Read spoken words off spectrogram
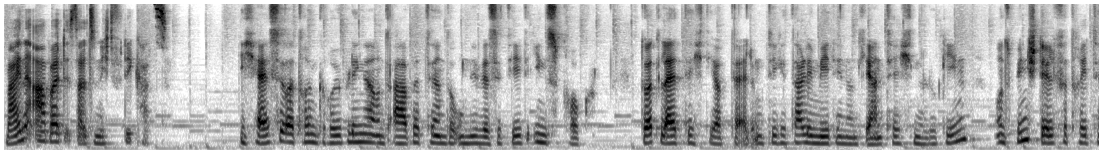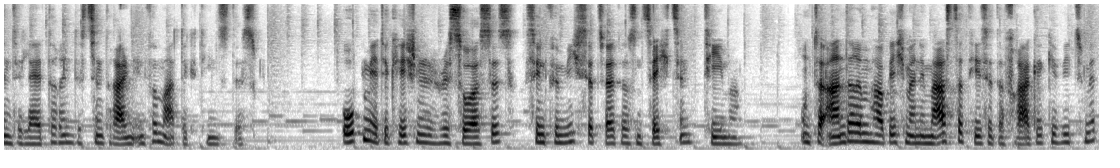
Meine Arbeit ist also nicht für die Katz. Ich heiße Ortran Gröblinger und arbeite an der Universität Innsbruck. Dort leite ich die Abteilung Digitale Medien- und Lerntechnologien und bin stellvertretende Leiterin des zentralen Informatikdienstes. Open Educational Resources sind für mich seit 2016 Thema. Unter anderem habe ich meine Masterthese der Frage gewidmet,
